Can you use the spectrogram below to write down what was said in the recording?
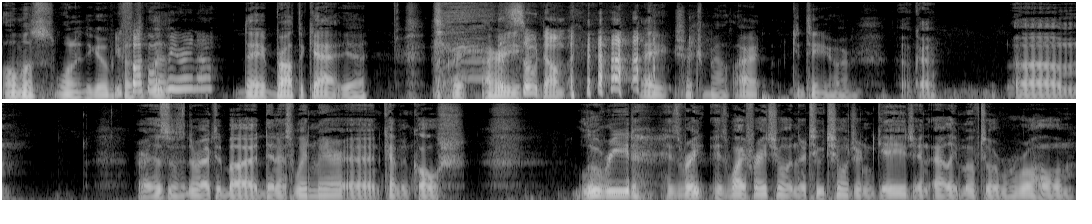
almost wanted to go You because of fucking that. with me right now? They brought the cat. Yeah, Great. I heard you. so dumb. hey, shut your mouth. All right, continue, Harvey. Okay. Um. All right. This was directed by Dennis Widmyer and Kevin Kolsch. Louis Creed, his ra- his wife Rachel, and their two children Gage and Ellie moved to a rural home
